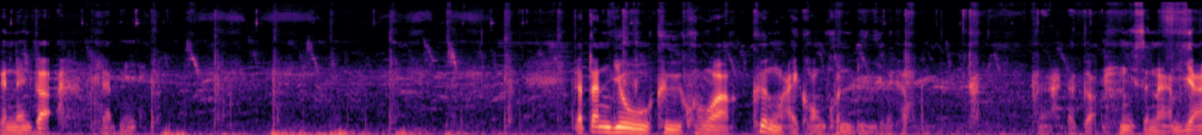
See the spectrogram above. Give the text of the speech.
กันหนึ่งก็แบบนี้กตัญญูคือความเครื่องหมายของคนดีนะครับ แล้วก็มีสนามหญ้า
